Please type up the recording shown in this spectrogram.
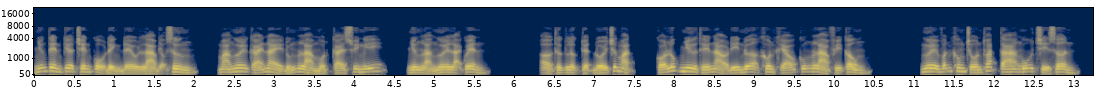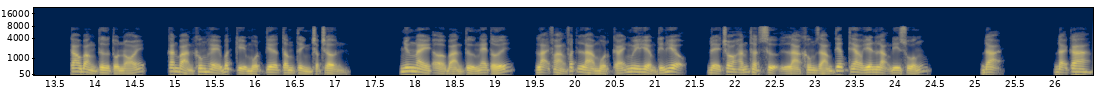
Những tên kia trên cổ đỉnh đều là biểu sưng, mà ngươi cái này đúng là một cái suy nghĩ, nhưng là ngươi lại quên. Ở thực lực tuyệt đối trước mặt, có lúc như thế nào đi nữa khôn khéo cũng là phí công. Ngươi vẫn không trốn thoát ta ngũ chỉ sơn. Cao bằng từ tốn nói, căn bản không hề bất kỳ một tia tâm tình chập chờn. Nhưng này ở bản tử nghe tới, lại phảng phất là một cái nguy hiểm tín hiệu, để cho hắn thật sự là không dám tiếp theo yên lặng đi xuống. Đại! Đại ca!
